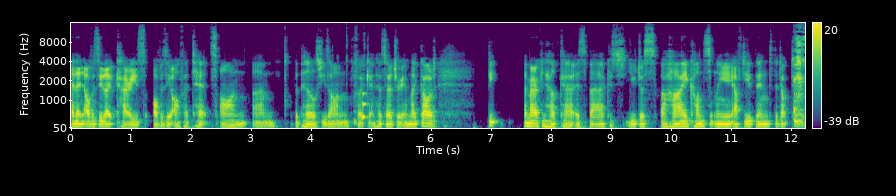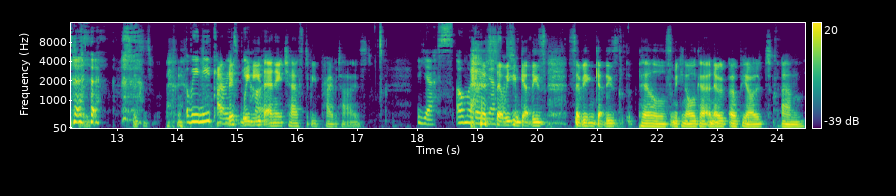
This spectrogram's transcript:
and then obviously like Carrie's obviously off her tits on the pills she's on for getting her surgery. I'm like, God, American healthcare is bad because you just are high constantly after you've been to the doctor. It's like, is, We need this- to be we need the. NHS to be privatized. Yes. Oh my god. Yes. so we can get these so we can get these pills and we can all get an o- opioid um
